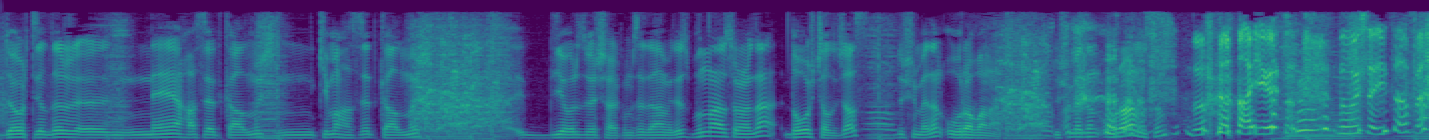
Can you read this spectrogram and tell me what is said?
4 yıldır e, neye hasret kalmış? Kime hasret kalmış? Ee, diyoruz ve şarkımıza devam ediyoruz. Bundan sonra da Doğuş çalacağız. Düşünmeden uğra bana. Düşünmeden uğrar mısın? Hayır. Doğuş'a ithafen.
